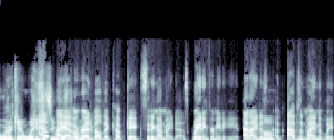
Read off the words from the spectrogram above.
Oh, I can't wait to see what I this is have a going. red velvet cupcake sitting on my desk waiting for me to eat. And I just Uh-huh. absentmindedly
